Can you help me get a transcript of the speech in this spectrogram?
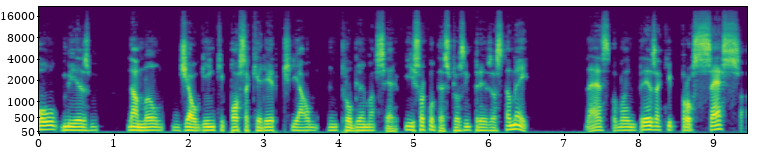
ou mesmo na mão de alguém que possa querer criar um, problema sério. E isso acontece para as empresas também. Né? Uma empresa que processa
